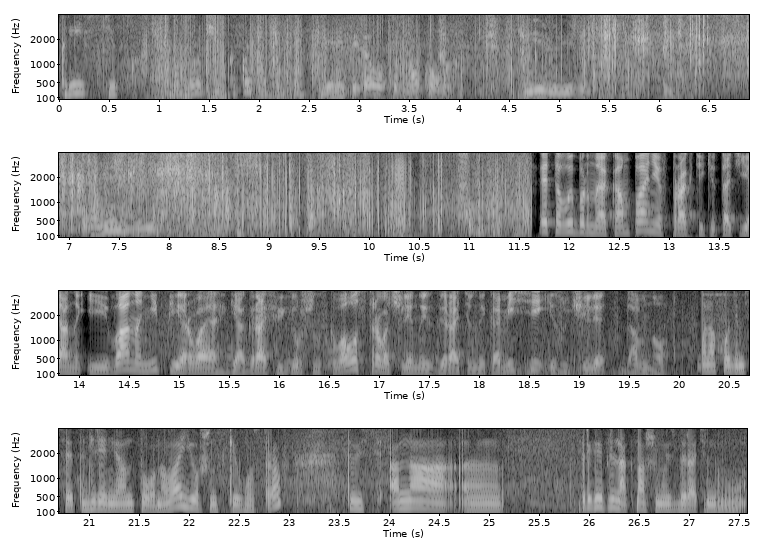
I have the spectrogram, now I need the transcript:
крестик, кружочек, какой хотите. Берите кого-то знакомых. Вижу, вижу. Рамона вижу. Эта выборная кампания в практике Татьяны и Ивана не первая. Географию Юршинского острова члены избирательной комиссии изучили давно. Мы находимся, это деревня Антонова, Юршинский остров. То есть она э, прикреплена к нашему избирательному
